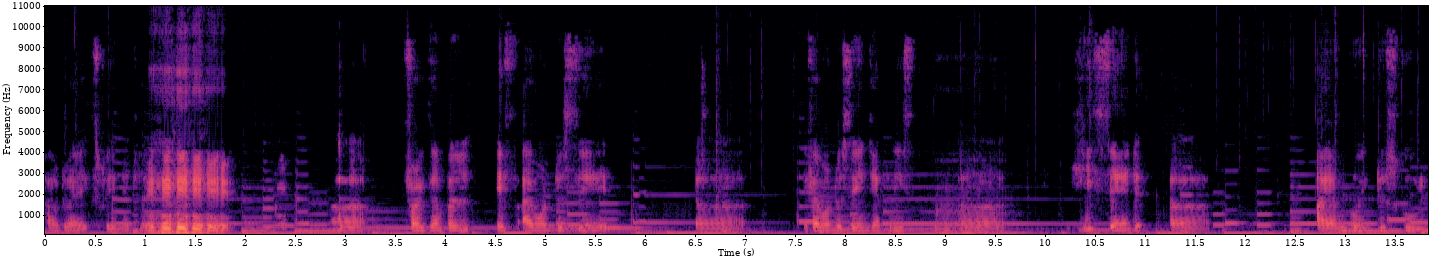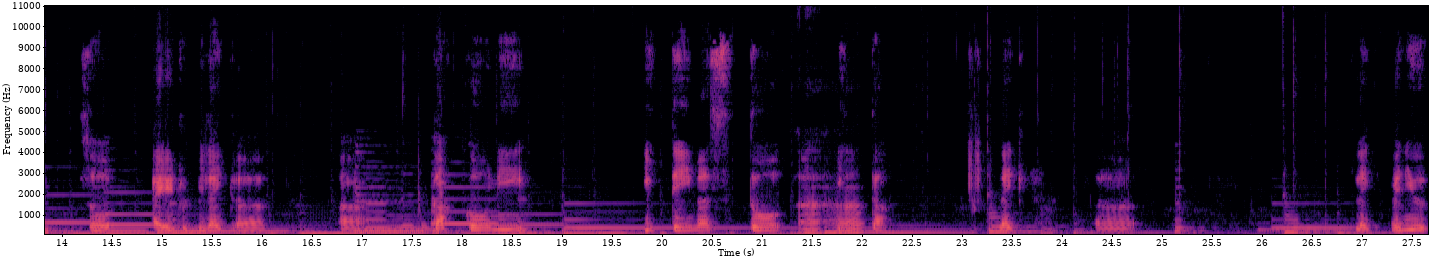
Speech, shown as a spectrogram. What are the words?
how do I explain it? Like, uh, for example, if I want to say, uh, if I want to say in Japanese, uh, he said, uh, I am going to school. So I, it would be like, uh, uh, 学校に 行っていますと言 uh-huh. った。Like, uh, like when you,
